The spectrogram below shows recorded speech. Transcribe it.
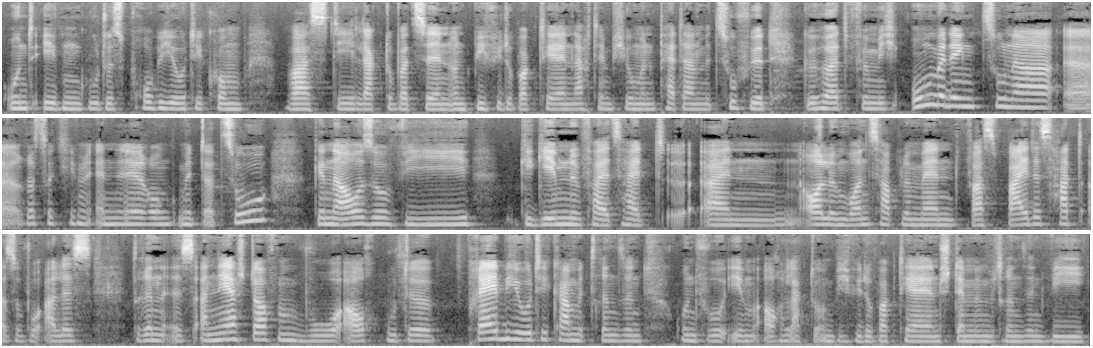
und eben gutes Probiotikum, was die Lactobacillen und Bifidobakterien nach dem Human Pattern mit zuführt, gehört für mich unbedingt zu einer äh, restriktiven Ernährung mit dazu genauso wie gegebenenfalls halt äh, ein All-in-One-Supplement, was beides hat, also wo alles drin ist an Nährstoffen, wo auch gute Präbiotika mit drin sind und wo eben auch Lacto- und Bifidobakterienstämme mit drin sind, wie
